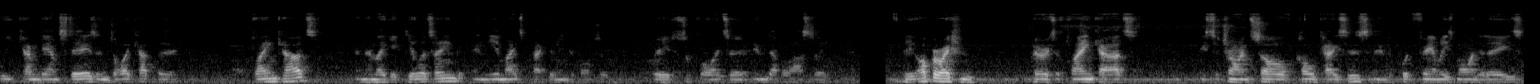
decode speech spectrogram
we come downstairs and die cut the playing cards and then they get guillotined and the inmates pack them into boxes ready to supply to MRRC. The Operation Veritas playing cards is to try and solve cold cases and to put families' mind at ease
